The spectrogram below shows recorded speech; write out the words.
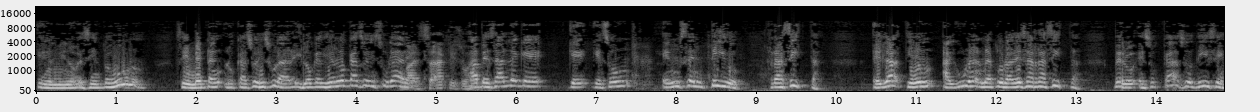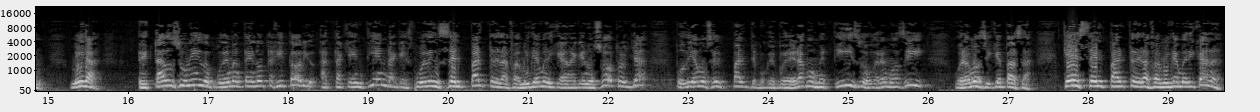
Que en el 1901 se inventan los casos insulares. Y lo que dijeron los casos insulares, a pesar de que, que, que son en un sentido racista, ¿verdad? tienen alguna naturaleza racista, pero esos casos dicen, mira, Estados Unidos puede mantener los territorios hasta que entienda que pueden ser parte de la familia americana, que nosotros ya podíamos ser parte, porque pues éramos mestizos, o éramos así, o éramos así. ¿Qué pasa? ¿Qué es ser parte de la familia americana?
